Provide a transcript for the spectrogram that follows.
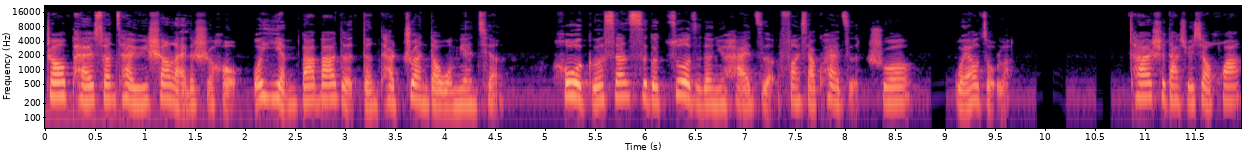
招牌酸菜鱼上来的时候，我眼巴巴的等它转到我面前。和我隔三四个座子的女孩子放下筷子，说：“我要走了。”她是大学校花，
